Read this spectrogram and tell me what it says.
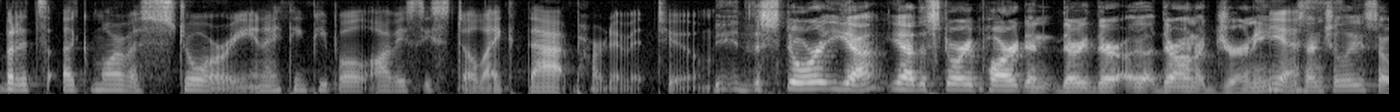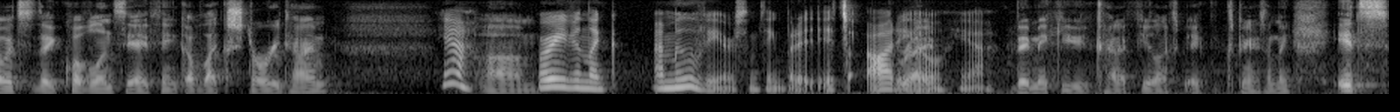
but it's like more of a story and i think people obviously still like that part of it too The story, yeah, yeah, the story part, and they're they're uh, they're on a journey Yes. essentially. So it's the equivalency, I think, of like story time. yeah Um, or even like a movie or something but it, it's audio Right. yeah they make you kind of feel ex- experience something. It's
